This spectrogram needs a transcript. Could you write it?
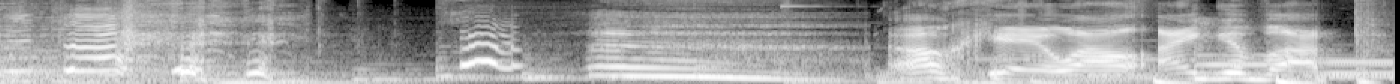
me back. okay, well, I give up.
